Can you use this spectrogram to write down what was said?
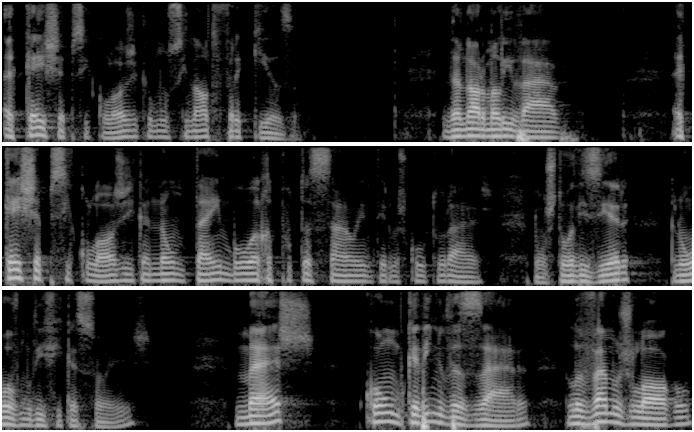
a queixa psicológica como um sinal de fraqueza, da normalidade. A queixa psicológica não tem boa reputação em termos culturais. Não estou a dizer que não houve modificações, mas com um bocadinho de azar, levamos logo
